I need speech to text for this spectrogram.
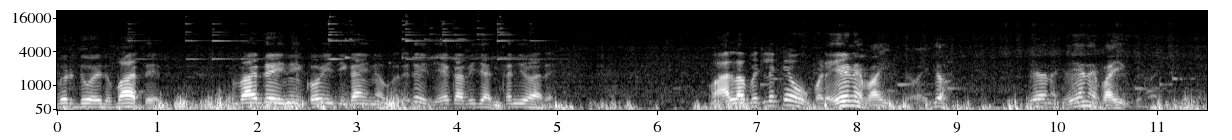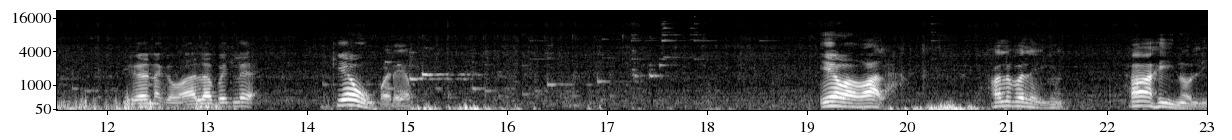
બરધું હોય તો બાધે. બાધે નહીં કોઈ દી કાંઈ ન કરે. જોઈ લે એકાબીજાને ખંજવારે. વાલબ એટલે કેવું પડે? એને ભાઈ કહેવાય, જો. એને એને ભાઈ કહેવાય. એને કે વાલબ એટલે કેવું પડે એમ? એવા વાલા. હલબલે હા, હી નો લે.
